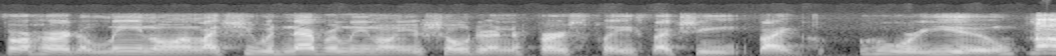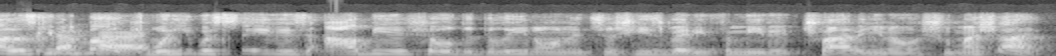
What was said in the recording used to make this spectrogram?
for her to lean on. Like she would never lean on your shoulder in the first place. Like she, like who are you? No, let's keep it buck. What he was saying is, I'll be a shoulder to lean on until she's ready for me to try to, you know, shoot my shot.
